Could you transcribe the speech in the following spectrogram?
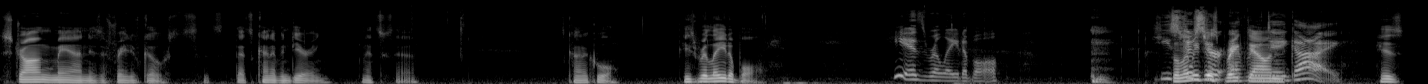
strong man is afraid of ghosts. That's that's kind of endearing. That's uh, it's kind of cool. He's relatable. He is relatable. He's So let me just, break down- everyday guy. His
